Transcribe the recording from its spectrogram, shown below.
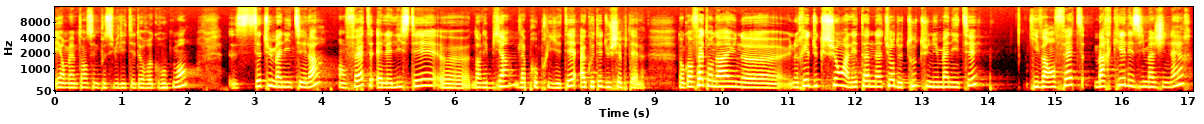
Et en même temps, c'est une possibilité de regroupement. Cette humanité-là, en fait, elle est listée euh, dans les biens de la propriété à côté du cheptel. Donc en fait, on a une, euh, une réduction à l'état de nature de toute une humanité qui va en fait marquer les imaginaires.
